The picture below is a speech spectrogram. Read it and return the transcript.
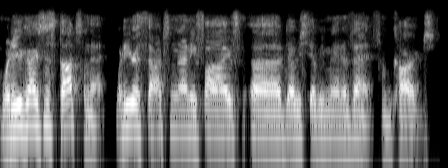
what are your guys' thoughts on that? What are your thoughts on 95 uh, WCW main event from cards?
